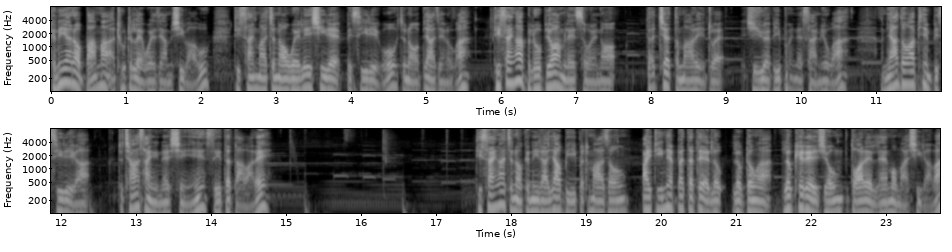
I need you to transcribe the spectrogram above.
ခဏကတော့ဘာမှအထူးတလဲဝယ်စရာမရှိပါဘူးဒီဆိုင်မှာကျွန်တော်ဝယ်လေးရှိတဲ့ပစ္စည်းတွေကိုကျွန်တော်ပြခြင်းလို့ပါဒီဆိုင်ကဘယ်လိုပြောရမလဲဆိုရင်တော့ budget သမားတွေအတွက်ရည်ရွယ်ပြီးဖွင့်တဲ့ဆိုင်မျိုးပါအများသောအားဖြင့်ပစ္စည်းတွေကတခြားဆိုင်တွေနဲ့ရှင်ရင်ဈေးသက်သာပါတယ် ဒီဆိုင်ကကျွန်တော်ကနေဒါရောက်ပြီးပထမဆုံး IT နဲ့ပတ်သက်တဲ့အလုပ်လုပ်တုန်းကလုပ်ခဲ့တဲ့ရုံးသွားတဲ့လမ်းပေါ်မှာရှိတာပါ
